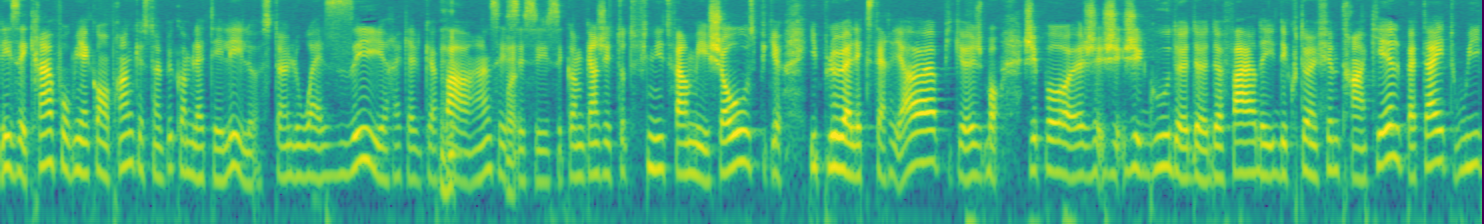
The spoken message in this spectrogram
Les écrans, il faut bien comprendre que c'est un peu comme la télé, c'est un loisir à quelque mhm. part. Hein. C'est comme quand j'ai tout fini de faire mes choses, puis qu'il pleut à l'extérieur, puis que, bon, j'ai pas, euh, j'ai le goût de, de, de faire, d'écouter un film tranquille, peut-être, oui,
